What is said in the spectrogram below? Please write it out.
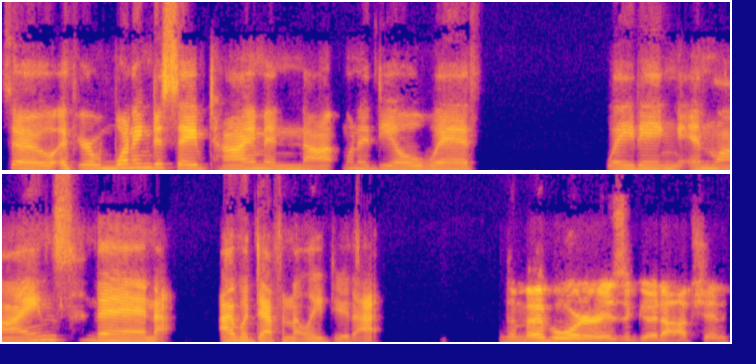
So if you're wanting to save time and not want to deal with waiting in lines, then I would definitely do that. The mobile order is a good option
